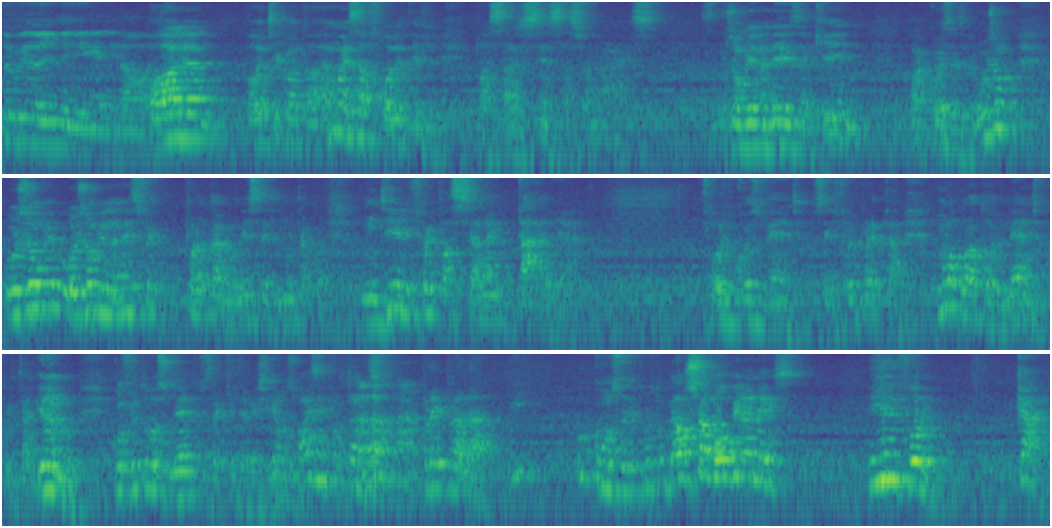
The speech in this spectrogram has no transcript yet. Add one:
Duvidou de ninguém ali na hora. Olha, vou te contar. Mas a Folha teve passagens sensacionais. O João Milanês aqui, uma coisa de. O João, o João, o João Milanês foi protagonista de muita coisa. Um dia ele foi passear na Itália. Foi com os médicos, ele foi para a Itália. Um laboratório médico italiano convidou os médicos daqui da região, os mais importantes, uhum. para ir para lá. E o cônsul de Portugal chamou o milanês. E ele foi. Cara,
